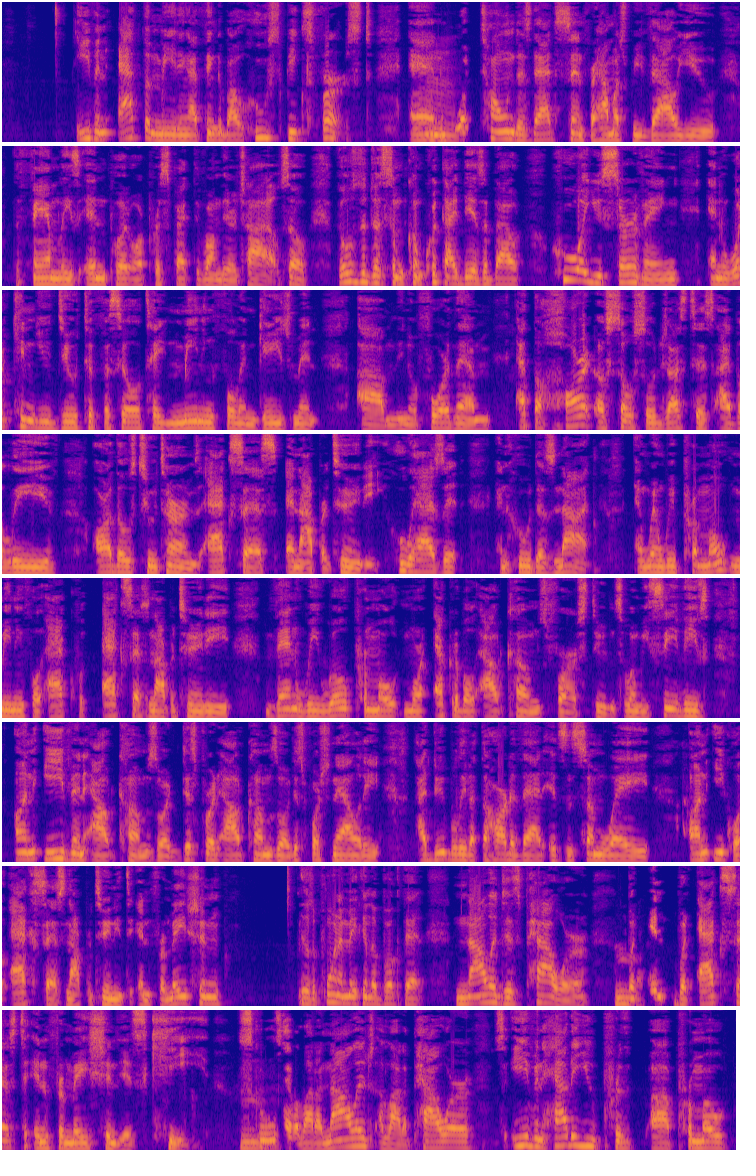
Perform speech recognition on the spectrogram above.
even at the meeting, I think about who speaks first and mm. what tone does that send for how much we value the family's input or perspective on their child. So those are just some quick ideas about who are you serving and what can you do to facilitate meaningful engagement, um, you know, for them. At the heart of social justice, I believe, are those two terms, access and opportunity. Who has it and who does not? And when we promote meaningful ac- access and opportunity, then we will promote more equitable outcomes for our students. So when we see these uneven outcomes or disparate outcomes or disproportionality, I do believe at the heart of that is in some way unequal access and opportunity to information. There's a point I make in the book that knowledge is power, mm. but in, but access to information is key. Mm. Schools have a lot of knowledge, a lot of power. So even how do you pr- uh, promote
